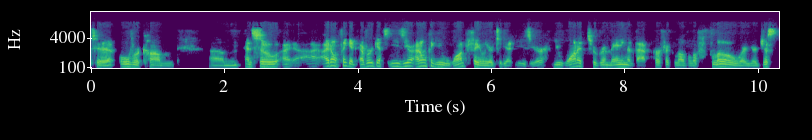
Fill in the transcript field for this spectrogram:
to overcome. Um, and so I, I don't think it ever gets easier. I don't think you want failure to get easier. You want it to remain at that perfect level of flow where you're just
